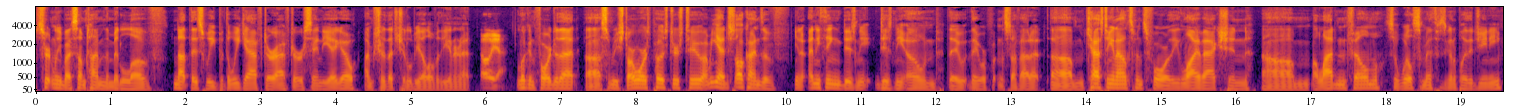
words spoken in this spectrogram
certainly by sometime in the middle of not this week, but the week after, after San Diego, I'm sure that shit'll be all over the internet. Oh yeah. Looking forward to that. Uh, some new Star Wars posters too. I mean, yeah, just all kinds of you know anything Disney Disney owned. They they were putting stuff out at. Um, casting announcements for the live action um, Aladdin film. So Will Smith is going to play the genie,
